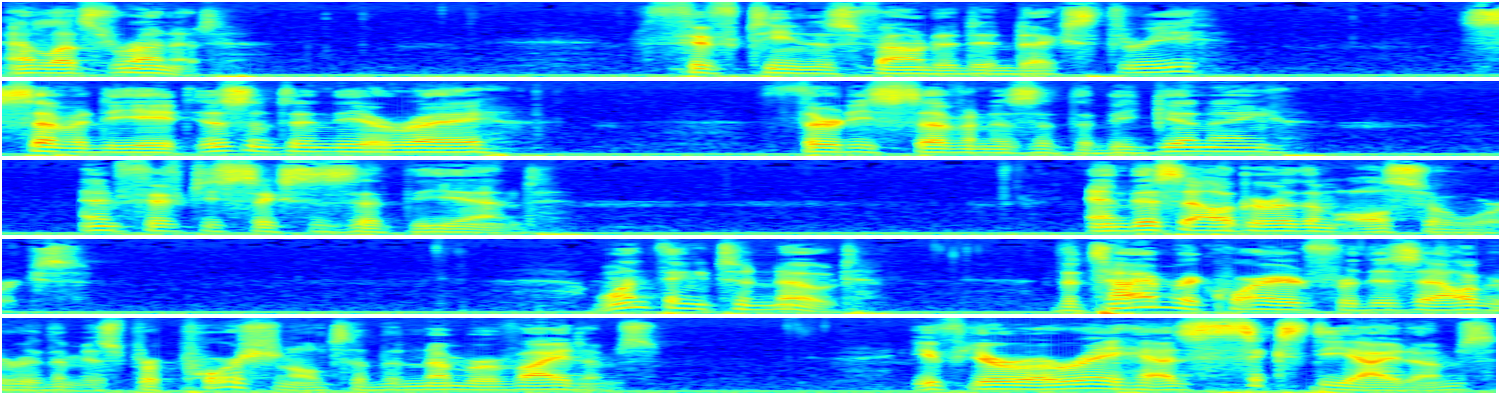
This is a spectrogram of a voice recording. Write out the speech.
And let's run it. 15 is found at index 3. 78 isn't in the array. 37 is at the beginning. And 56 is at the end. And this algorithm also works. One thing to note, the time required for this algorithm is proportional to the number of items. If your array has 60 items,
